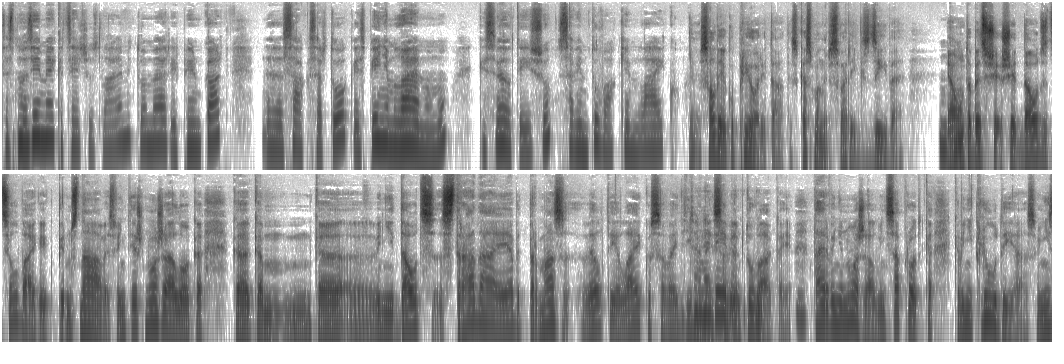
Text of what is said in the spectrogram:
Tas nozīmē, ka ceļš uz laimi tomēr ir pirmkārt eh, sākas ar to, ka es pieņemu lēmumu, ka es veltīšu saviem tuvākiem laiku. Salieku prioritātes, kas man ir svarīgs dzīvēm. Ja, un tāpēc šie, šie daudzi cilvēki pirms nāves tieši nožēlo, ka, ka, ka, ka viņi daudz strādāja, ja, bet par maz veltīja laiku savai ģimenei, saviem tuvākajiem. Mm. Tā ir viņu nožēla. Viņi saprot, ka, ka viņi kļūdījās. Viņi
